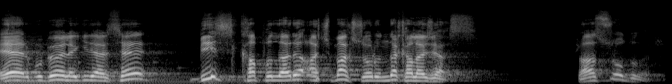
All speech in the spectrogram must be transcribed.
Eğer bu böyle giderse biz kapıları açmak zorunda kalacağız. Rahatsız oldular.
